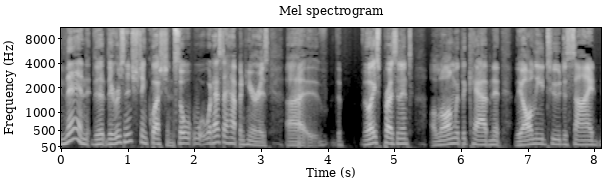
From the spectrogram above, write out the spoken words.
And then the, there is an interesting question. So, w- what has to happen here is uh, the, the vice president, along with the cabinet, they all need to decide,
